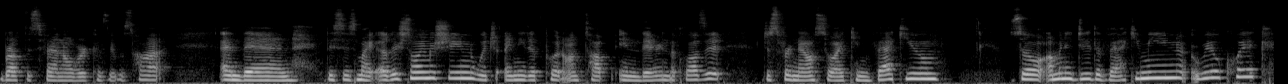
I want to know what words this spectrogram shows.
brought this fan over because it was hot. And then this is my other sewing machine, which I need to put on top in there in the closet just for now so I can vacuum. So I'm going to do the vacuuming real quick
